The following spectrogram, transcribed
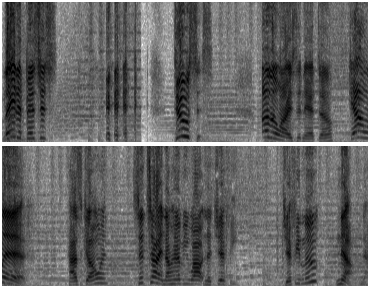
Later, bitches! Deuces! Otherwise though, Galuf! How's it going? Sit tight and I'll have you out in a jiffy. Jiffy loot? No, no.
